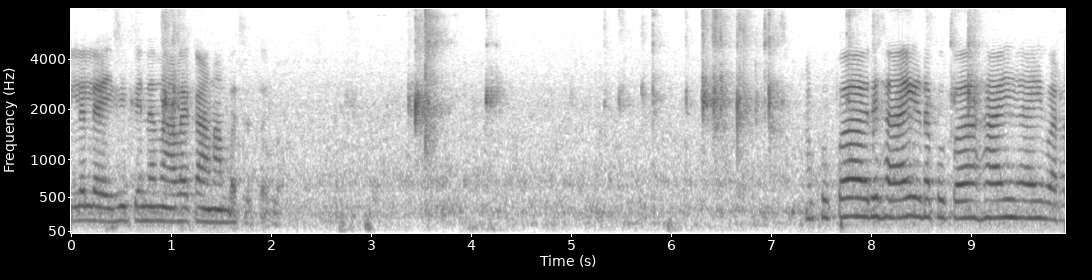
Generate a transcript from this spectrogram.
ഇല്ല ലൈവിൽ പിന്നെ നാളെ കാണാൻ പറ്റത്തുള്ളൂ. അപ്പൂപ്പ ഒരു ഹായ് ഇടപ്പൂപ്പ ഹായ് ഹായ് പറ.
